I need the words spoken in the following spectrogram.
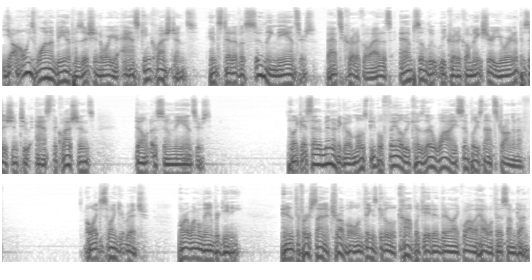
you always want to be in a position where you're asking questions instead of assuming the answers. That's critical. That is absolutely critical. Make sure you are in a position to ask the questions. Don't assume the answers. So, like I said a minute ago, most people fail because their why simply is not strong enough. Oh, I just want to get rich, or I want a Lamborghini. And at the first sign of trouble, when things get a little complicated, they're like, well, the hell with this, I'm done.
